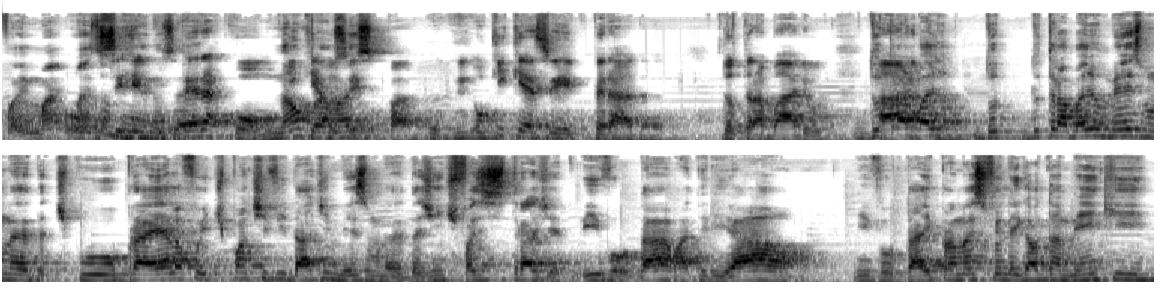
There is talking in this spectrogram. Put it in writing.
foi mais, mais se menos, recupera é. como? Não, o que, que é o nós- se recuperar? O que- que, é se recuperar da- do trabalho? Do trabalho, do, do trabalho mesmo, né? Tipo, pra ela foi tipo uma atividade mesmo, né? Da gente fazer esse trajeto, e voltar, material, e voltar. E pra nós foi legal também que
